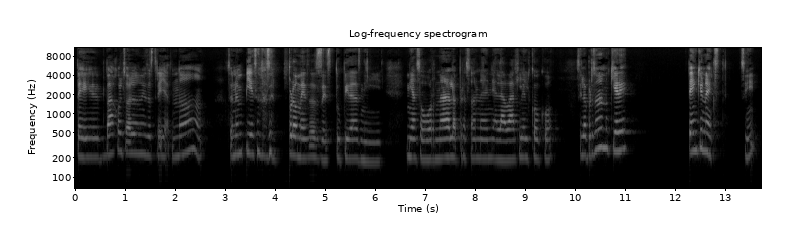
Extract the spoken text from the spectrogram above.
te bajo el sol en esas estrellas. No, o sea, no empiecen a hacer promesas estúpidas ni, ni a sobornar a la persona, ni a lavarle el coco. Si la persona no quiere, thank you next, ¿sí?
